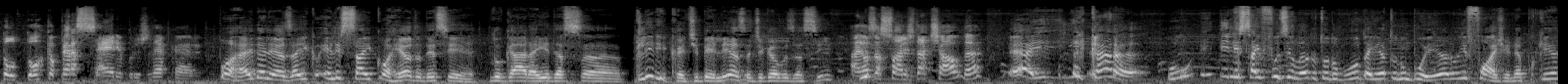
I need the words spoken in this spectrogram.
doutor que opera cérebros, né, cara? Porra, aí beleza. Aí ele sai correndo desse lugar aí, dessa clínica de beleza, digamos assim. Aí os Soares dá tchau, né? É, e, e cara, o, ele sai fuzilando todo mundo, aí entra num bueiro e foge, né? Porque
